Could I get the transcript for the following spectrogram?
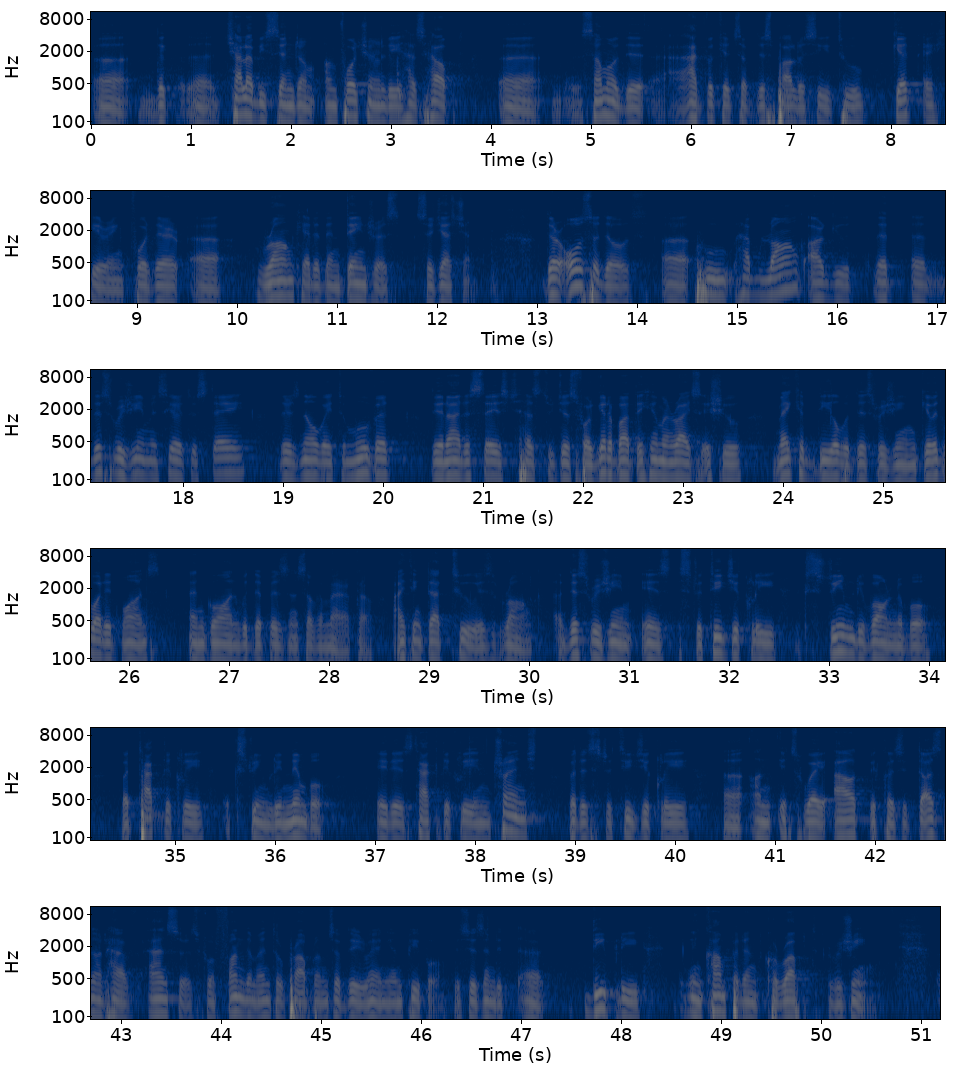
Uh, the uh, Chalabi syndrome, unfortunately, has helped uh, some of the advocates of this policy to get a hearing for their uh, wrong-headed and dangerous suggestion. There are also those who have long argued that this regime is here to stay, there's no way to move it, the United States has to just forget about the human rights issue, make a deal with this regime, give it what it wants, and go on with the business of America. I think that too is wrong. Uh, this regime is strategically extremely vulnerable, but tactically extremely nimble. It is tactically entrenched, but it's strategically uh, on its way out because it does not have answers for fundamental problems of the Iranian people. This is a uh, deeply incompetent, corrupt regime.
